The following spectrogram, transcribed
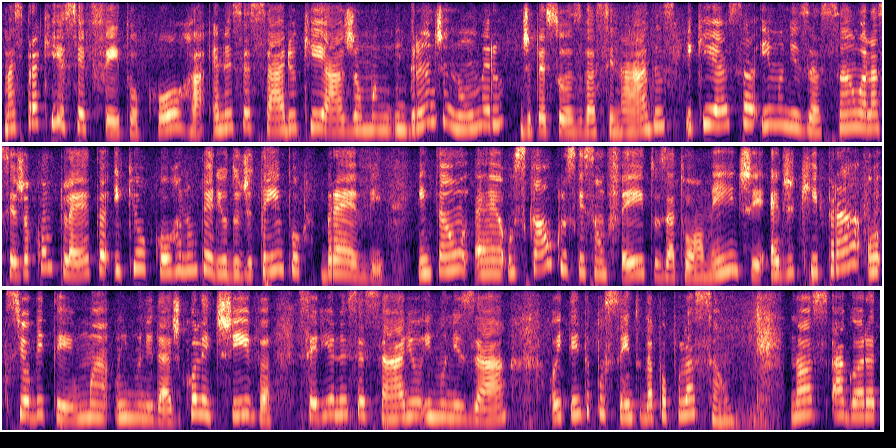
Mas para que esse efeito ocorra, é necessário que haja uma, um grande número de pessoas vacinadas e que essa imunização ela seja completa e que ocorra num período de tempo breve. Então, é, os cálculos que são feitos atualmente é de que para se obter uma imunidade coletiva, seria necessário imunizar 80% da população. Nós agora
